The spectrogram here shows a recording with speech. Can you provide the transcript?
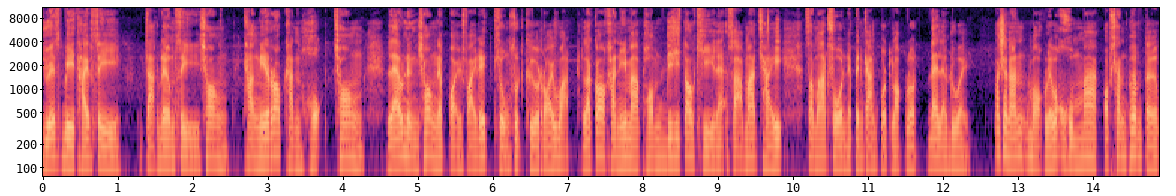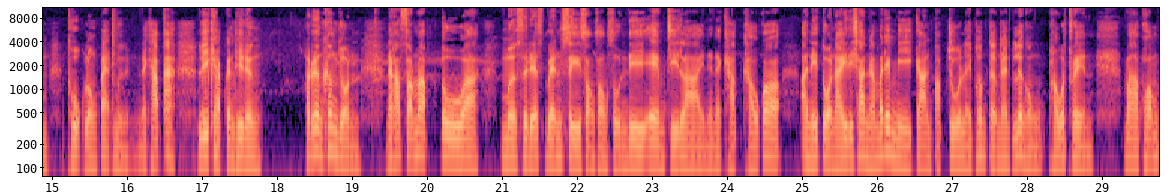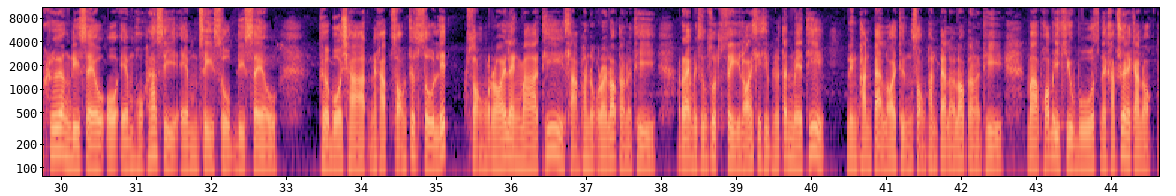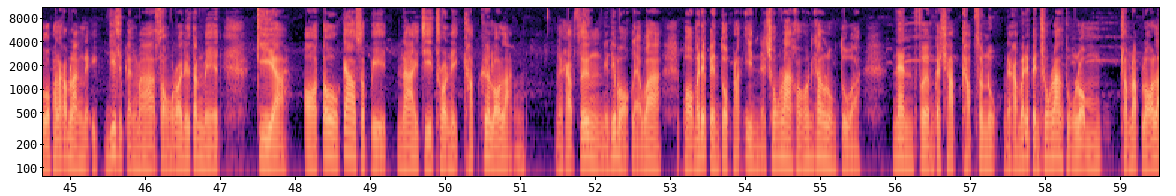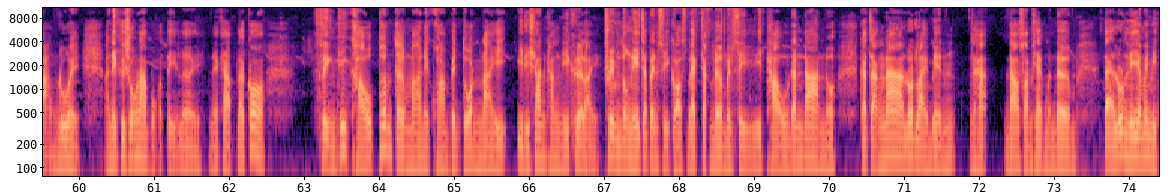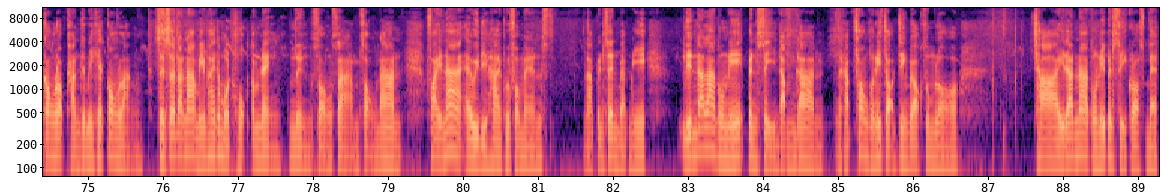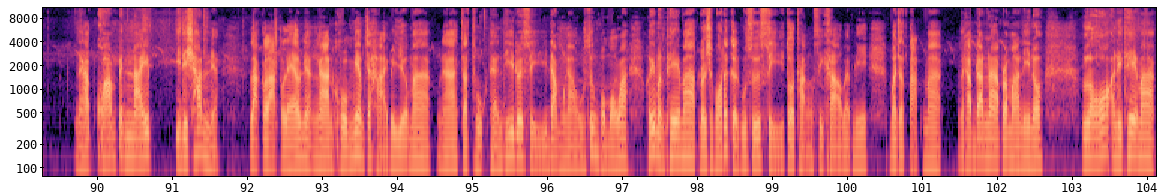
USB Type C จากเดิม 4 ช่อง ครั้งนี้รอบคัน 6 ช่อง แล้ว 1 ช่องเนี่ยปล่อยไฟได้สูงสุดคือ 100 วัตต์ แล้วก็คันนี้มาพร้อมดิจิตอลคีย์และสามารถใช้สมาร์ทโฟนเนี่ยเป็นการปลดล็อกรถได้แล้วด้วย เพราะฉะนั้นบอกเลยว่าคุ้มมาก ออปชั่นเพิ่มเติมถูกลง 80,000 นะครับ อะ รีแคปกันทีหนึ่งเรื่องเครื่องยนต์นะครับสำหรับตัว Mercedes-Benz C 2 2 0 D AMG Line เนี่ยนะครับเขาก็ อันนี้ตัว Night Edition นะไม่ได้มีการปรับจูนอะไรเพิ่มเติมในเรื่องของ Powertrain มาพร้อมเครื่องดีเซล OM 654M 4 สูบดีเซลเทอร์โบชาร์จนะครับ 2.0 ลิตร 200 แรงม้าที่ 3,600 รอบต่อนาที แรงบิดสูงสุด 440 นิวตันเมตรที่ 1,800 ถึง 2,800 รอบต่อนาที มาพร้อม EQ Boost นะครับ ช่วยในการออกตัวพละกำลังเนี่ยอีก 20 แรงม้า 200 นิวตันเมตร เกียร์ออโต้ 9 สปีด 9 G-Tronic ขับเคลื่อนล้อหลัง นะครับซึ่งอย่างที่บอกแหละว่า พอไม่ได้เป็นตัวปลั๊กอินเนี่ยช่วงล่างเขาค่อนข้างลงตัว แน่นเฟิร์มกระชับขับสนุกนะครับไม่ได้เป็นช่วงล่างถุงลมสำหรับล้อหลังด้วย อันนี้คือช่วงล่างปกติเลยนะครับแล้วก็สิ่งที่เขาเพิ่มเติมมาในความเป็นตัวไนท์อีดิชันครั้งนี้คืออะไร ทริมตรงนี้จะเป็นสีกอสแบ็กจากเดิมเป็นสีเทาด้านๆเนาะกระจังหน้าลวดลายเบนซ์นะฮะดาวสามแฉกเหมือนเดิม แต่รุ่นนี้ยังไม่มีกล้องรอบคันจะมีแค่กล้องหลัง เซ็นเซอร์ด้านหน้ามีให้ทั้งหมด 6 ตำแหน่ง 1 2 3 2 ด้าน ไฟหน้า LED High Performance นะเป็นเส้นแบบนี้ ลิ้นด้านล่างตรงนี้เป็นสีดำด้านนะครับ ช่องตรงนี้เจาะจริงไปออกซุ้มล้อชายด้านหน้าตรงนี้เป็นสี Crossback นะครับ ความเป็น Night Edition เนี่ยหลักๆ แล้วเนี่ยงานโครเมียมจะหายไปเยอะมากนะ จะถูกแทนที่ด้วยสีดำเงา ซึ่งผมมองว่าเฮ้ยมันเท่มาก โดยเฉพาะถ้าเกิดกูซื้อสีตัวถังสีขาวแบบนี้ มันจะตัดมากนะครับ ด้านหน้าประมาณนี้เนาะล้ออันนี้เท่มาก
